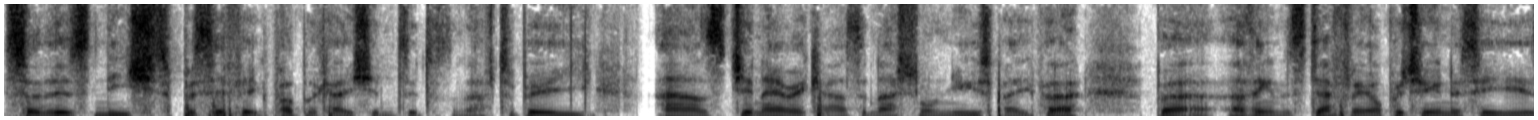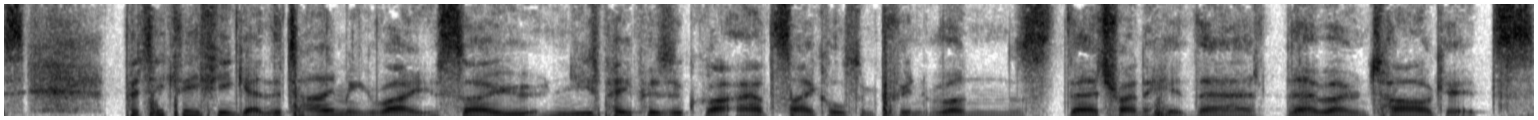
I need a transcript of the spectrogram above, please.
So there's niche specific publications. It doesn't have to be as generic as a national newspaper, but I think there's definitely opportunities, particularly if you get the timing right. So newspapers have got ad cycles and print runs. They're trying to hit their, their own targets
